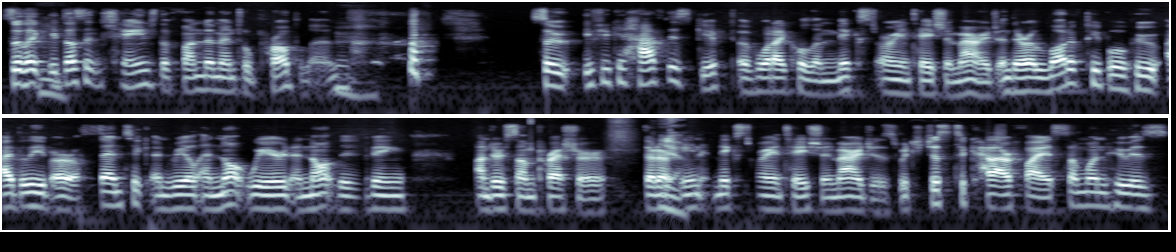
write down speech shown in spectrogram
So, like, mm. it doesn't change the fundamental problem. Mm. So if you can have this gift of what I call a mixed orientation marriage, and there are a lot of people who I believe are authentic and real and not weird and not living under some pressure that are yeah. in mixed orientation marriages, which just to clarify is someone who is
